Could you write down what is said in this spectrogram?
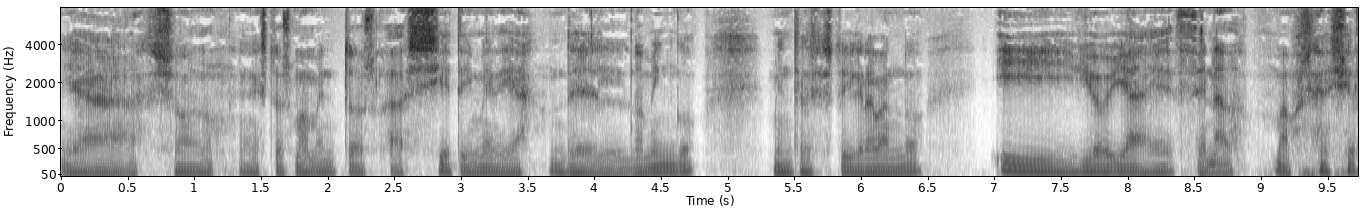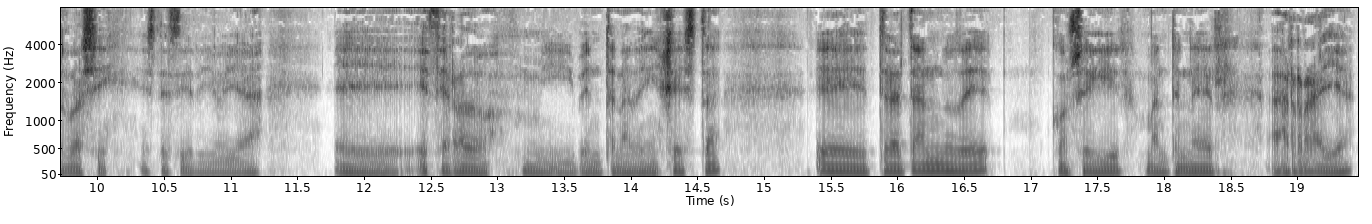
Ya son en estos momentos las siete y media del domingo, mientras estoy grabando, y yo ya he cenado, vamos a decirlo así. Es decir, yo ya eh, he cerrado mi ventana de ingesta eh, tratando de conseguir mantener a raya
